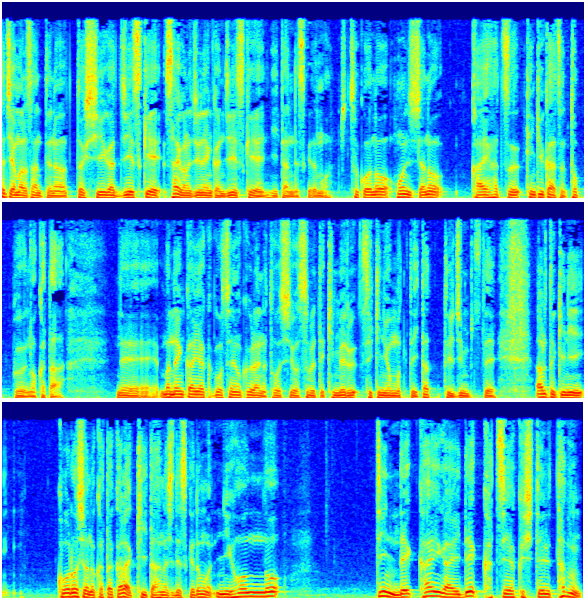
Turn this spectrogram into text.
立山田さんっていうのは私が GSK 最後の10年間 GSK にいたんですけどもそこの本社の開発研究開発のトップの方。で、まあ、年間約5000億ぐらいの投資を全て決める責任を持っていたという人物である時に厚労省の方から聞いた話ですけども日本の人で海外で活躍している多分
